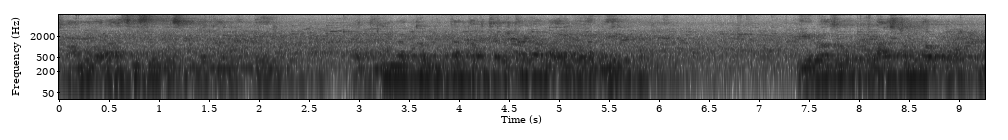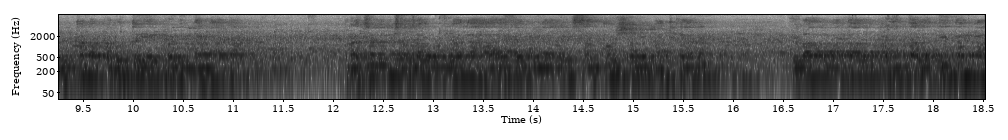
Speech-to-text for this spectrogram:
స్వామివారి ఆశీస్సులు తీసుకోవడం జరిగింది. పెద్దలతో ఇంతంత చరిత్రగా మారిపోయింది. ఈరోజు రాష్ట్రంలో నూతన ప్రభుత్వం ఏర్పడిన తర్వాత ప్రజలు చల్లగా ఉండాలి హాయిగా ఉండాలి సంతోషంగా బతకాలి. కులాల మతాల ప్రాంతాల అతీతంగా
